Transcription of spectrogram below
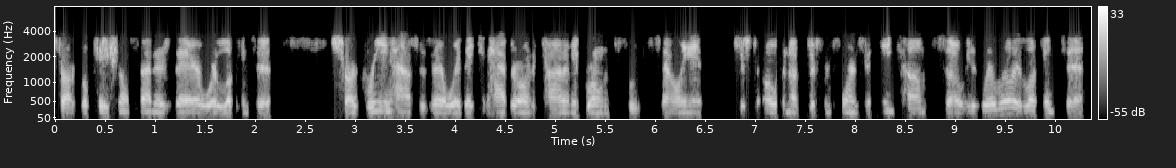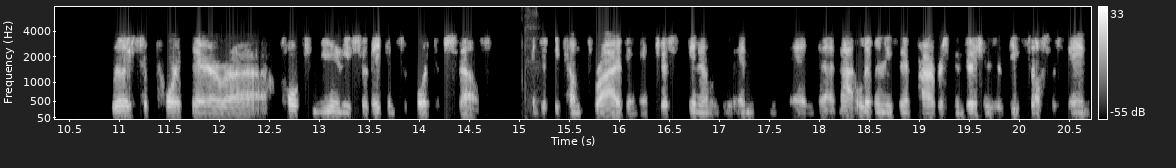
start vocational centers there. We're looking to start greenhouses there where they can have their own economy, growing fruit, selling it, just to open up different forms of income. So we're really looking to really support their uh, whole community so they can support themselves and just become thriving and just, you know, and, and uh, not live in these impoverished conditions and be self-sustaining.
